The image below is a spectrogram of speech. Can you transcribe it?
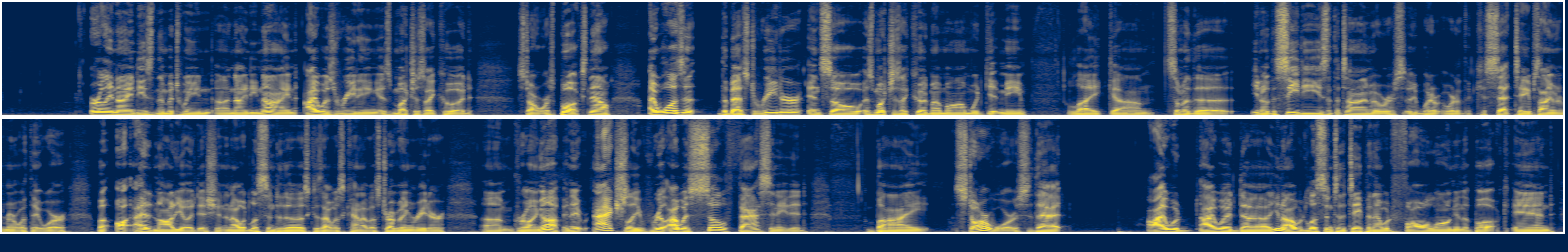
early 90s and then between uh, 99 i was reading as much as i could star wars books now i wasn't the best reader and so as much as i could my mom would get me like um, some of the you know the cds at the time. It was whatever what are the cassette tapes? I don't even remember what they were. But i had an audio edition and i would listen to those because i was kind of a struggling reader um, growing up. And it actually real i was so fascinated by star wars that I would I would uh, you know I would listen to the tape and I would follow along in the book. And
